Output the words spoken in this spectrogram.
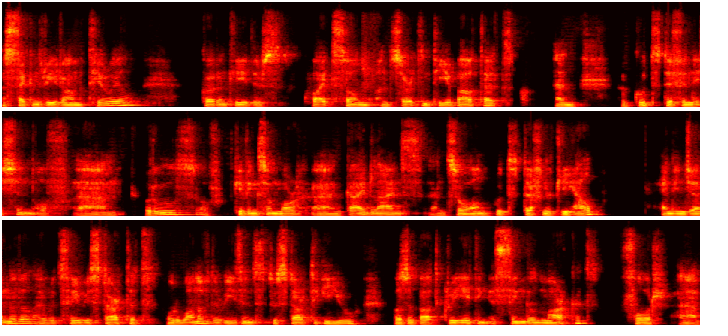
a secondary raw material? Currently, there's quite some uncertainty about that and a good definition of um, rules, of giving some more uh, guidelines and so on would definitely help. And in general, I would say we started, or one of the reasons to start the EU was about creating a single market for uh,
